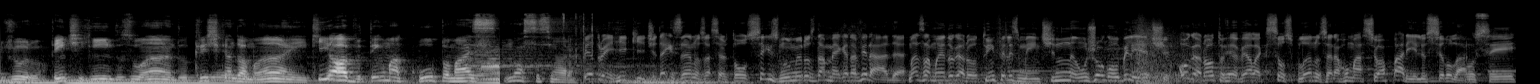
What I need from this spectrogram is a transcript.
juro, tente rindo, zoando, criticando a mãe, que óbvio, tem uma culpa, mas... Nossa senhora. Pedro Henrique, de 10 anos, acertou os seis números da Mega da Virada, mas a mãe do garoto, infelizmente, não jogou o bilhete. O garoto revela que seus planos eram arrumar seu aparelho celular. Você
